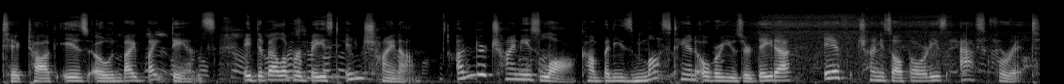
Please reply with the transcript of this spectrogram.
TikTok is owned by ByteDance, a developer based in China. Under Chinese law, companies must hand over user data if Chinese authorities ask for it.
